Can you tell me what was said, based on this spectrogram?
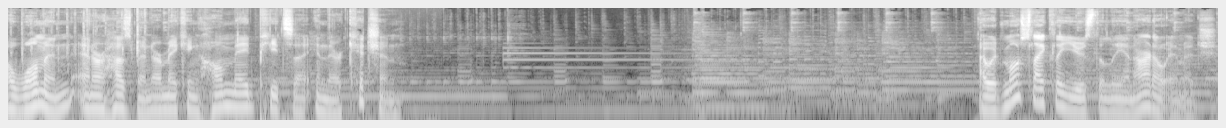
A woman and her husband are making homemade pizza in their kitchen. I would most likely use the Leonardo image.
